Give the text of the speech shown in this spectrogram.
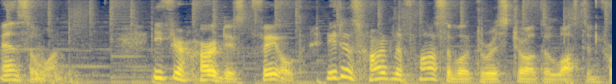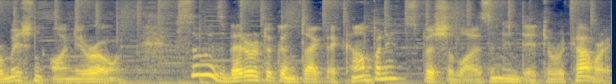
and so on. If your hard disk failed, it is hardly possible to restore the lost information on your own, so it's better to contact a company specializing in data recovery.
